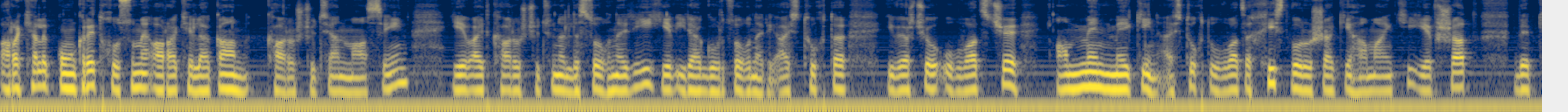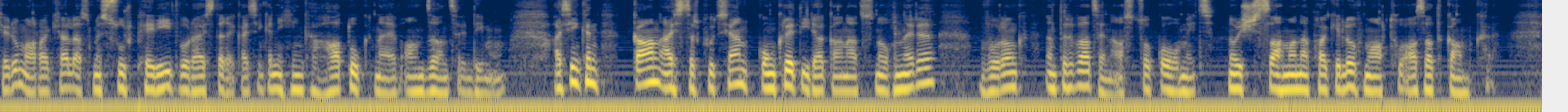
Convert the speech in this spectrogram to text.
Առաքյալը կոնկրետ խոսում է առաքելական քարոշչության մասին եւ այդ քարոշչությունը լսողների եւ իրագործողների այս թուղթը ի վերջո ուղված չէ ամեն մեկին այս թուղթ ուղված է խիստ որոշակի համայնքի եւ շատ դեպքերում առաքյալը ասում է սուրբերիդ որ այստեղ եք այսինքն 5 հատուկ նաեւ անձանց է դիմում այսինքն կան այս սրբության կոնկրետ իրականացնողները որոնք ընտրված են Աստծո կողմից նորից սահմանափակելով մարդու ազատ կամքը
